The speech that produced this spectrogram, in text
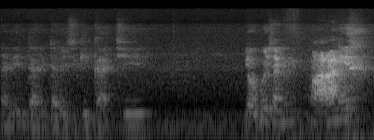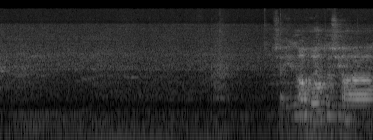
jadi dari dari segi gaji yo gue sing itu apa? eh,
